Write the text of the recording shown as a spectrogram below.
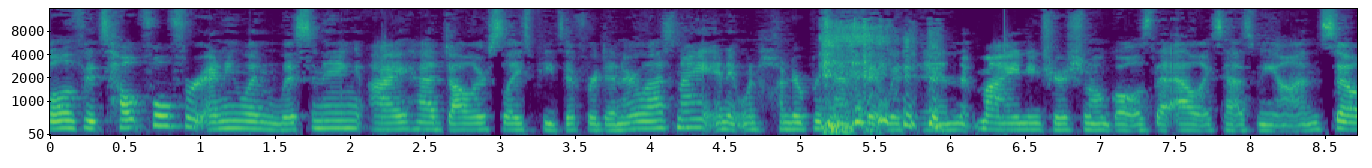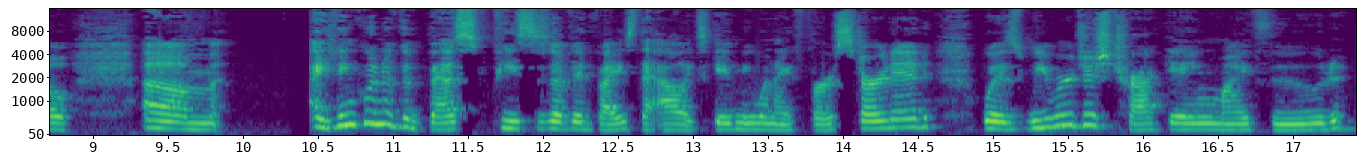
Well, if it's helpful for anyone listening, I had dollar slice pizza for dinner last night and it 100% fit within my nutritional goals that Alex has me on. So, um, I think one of the best pieces of advice that Alex gave me when I first started was we were just tracking my food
